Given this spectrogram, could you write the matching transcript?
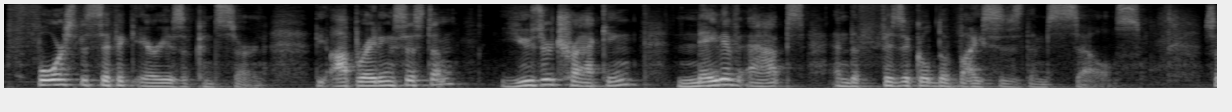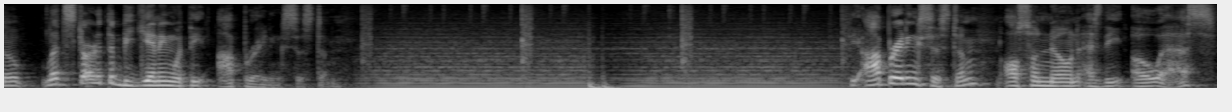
four specific areas of concern. The operating system, user tracking, native apps, and the physical devices themselves. So let's start at the beginning with the operating system. The operating system, also known as the OS,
